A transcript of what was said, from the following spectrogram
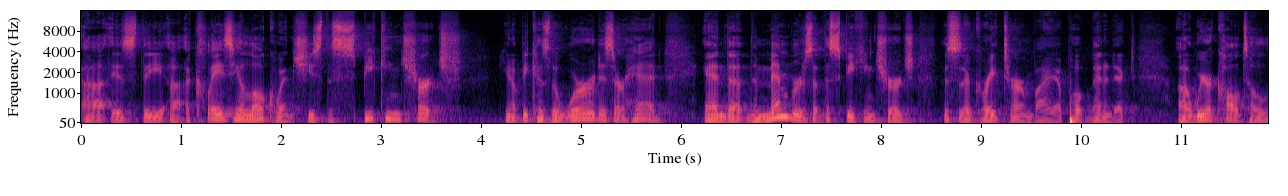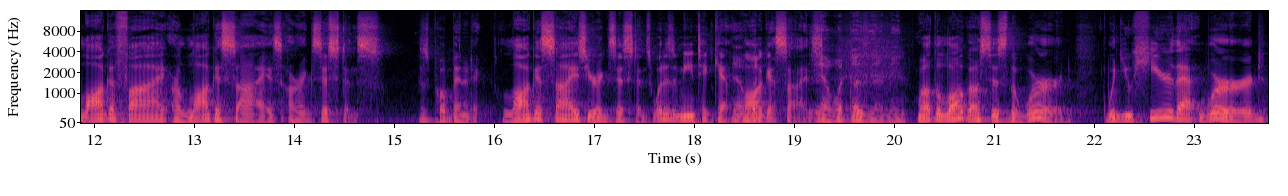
uh, is the uh, ecclesia loquens. She's the speaking church, you know, because the word is her head. And the, the members of the speaking church, this is a great term by uh, Pope Benedict, uh, we're called to logify or logicize our existence. This is Pope Benedict. Logicize your existence. What does it mean to get yeah, logicized? yeah, what does that mean? Well, the logos is the word. When you hear that word,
